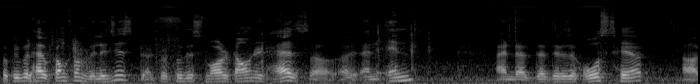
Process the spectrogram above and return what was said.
So people have come from villages to, to this small town. It has uh, an inn and uh, there is a host here uh,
